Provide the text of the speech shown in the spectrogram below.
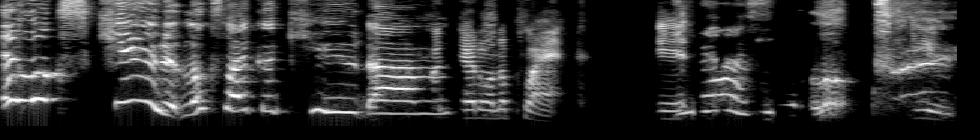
It looks cute. It looks like a cute um Put that on a plaque. It yes. Looks cute.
